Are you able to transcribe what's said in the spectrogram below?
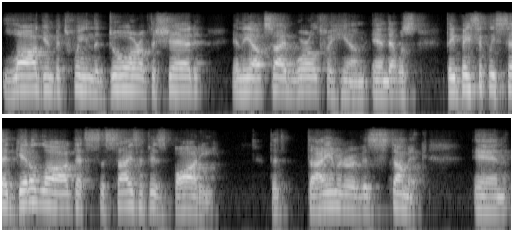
log in between the door of the shed and the outside world for him. And that was, they basically said, get a log that's the size of his body, the diameter of his stomach, and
